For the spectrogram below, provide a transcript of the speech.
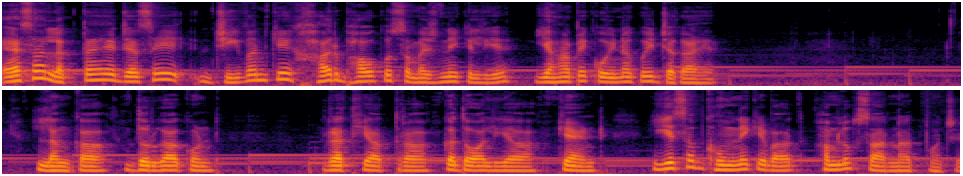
ऐसा लगता है जैसे जीवन के हर भाव को समझने के लिए यहाँ पे कोई ना कोई जगह है। लंका दुर्गा कुंड रथ यात्रा कदौलिया कैंट ये सब घूमने के बाद हम लोग सारनाथ पहुँचे।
